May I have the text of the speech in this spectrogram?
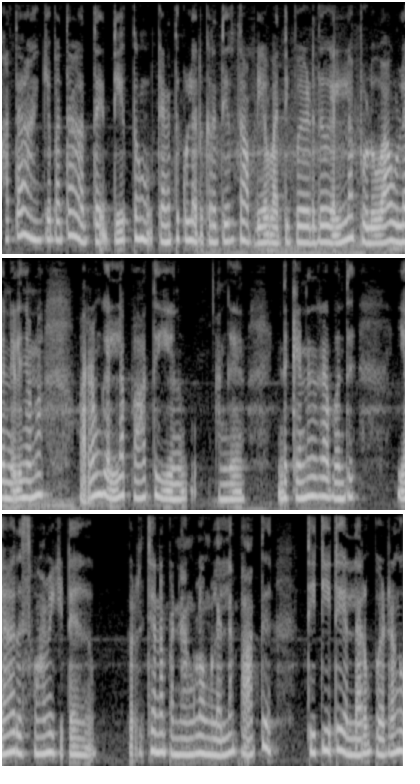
பார்த்தா அங்கே பார்த்தா தீர்த்தம் கிணத்துக்குள்ளே இருக்கிற தீர்த்தம் அப்படியே வத்தி போயிடுது. எல்லாம் புழுவாக உள்ளே நெளிஞ்சோன்னா வரவங்க எல்லாம் பார்த்து அங்கே இந்த கிணற வந்து யார் சுவாமிக்கிட்ட பிரச்சனை பண்ணாங்களோ அவங்களெல்லாம் பார்த்து திட்டிட்டு எல்லாரும் போயிடுறாங்க.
